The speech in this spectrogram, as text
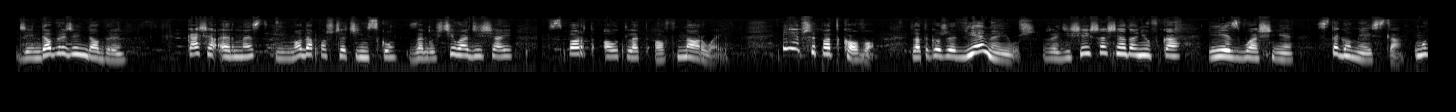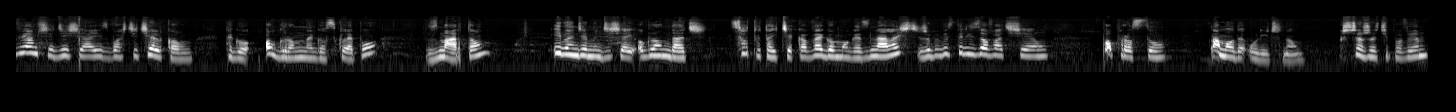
Dzień dobry, dzień dobry. Kasia Ernest i Moda po Szczecińsku zagościła dzisiaj w Sport Outlet of Norway. I nie przypadkowo, dlatego że wiemy już, że dzisiejsza śniadaniówka jest właśnie z tego miejsca. Mówiłam się dzisiaj z właścicielką tego ogromnego sklepu, z Martą, i będziemy dzisiaj oglądać, co tutaj ciekawego mogę znaleźć, żeby wystylizować się po prostu na modę uliczną. Szczerze Ci powiem,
